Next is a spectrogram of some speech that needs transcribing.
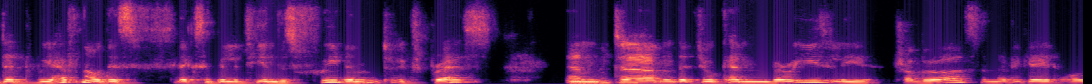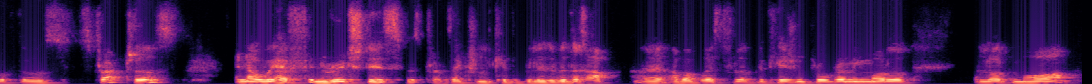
that we have now this flexibility and this freedom to express. And mm-hmm. um, that you can very easily traverse and navigate all of those structures and now we have enriched this with transactional capability with the RAP, uh, ABAP RESTful Application Programming Model, a lot more.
